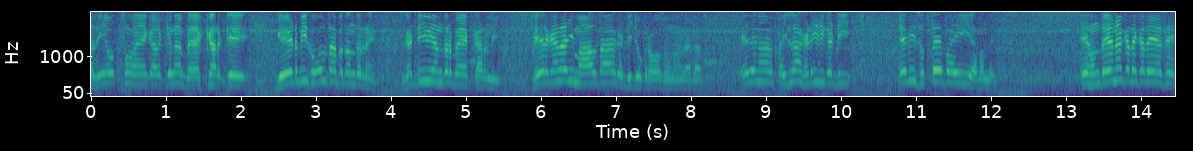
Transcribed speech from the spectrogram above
ਅਸੀਂ ਉੱਥੋਂ ਐ ਕਰਕੇ ਨਾ ਬੈਕ ਕਰਕੇ ਗੇਟ ਵੀ ਖੋਲਤਾ ਪਤੰਦਰ ਨੇ ਗੱਡੀ ਵੀ ਅੰਦਰ ਬੈਕ ਕਰ ਲਈ। ਫੇਰ ਕਹਿੰਦਾ ਜੀ ਮਾਲ ਤਾਂ ਗੱਡੀ ਚੋਂ ਕ੍ਰਾਸ ਹੋਣਾ ਲੈ ਦੱਸ। ਇਹਦੇ ਨਾਲ ਪਹਿਲਾਂ ਖੜੀ ਸੀ ਗੱਡੀ ਇਹ ਵੀ ਸੁੱਤੇ ਹੀ ਆ ਬੰਦੇ। ਇਹ ਹੁੰਦੇ ਆ ਨਾ ਕਦੇ ਕਦੇ ਐਸੇ।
